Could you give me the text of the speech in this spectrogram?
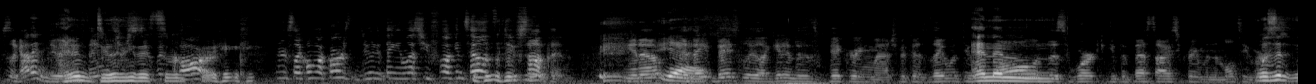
She's like, "I didn't do anything. i didn't do it's your anything stupid car." And it's like, well, my car doesn't do anything unless you fucking tell it to do something. You know? Yeah. And they basically like get into this bickering match because they went through And then- all of this work to get the best ice cream in the multiverse. Was it? It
